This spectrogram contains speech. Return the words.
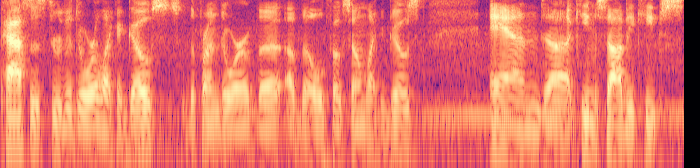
passes through the door like a ghost, the front door of the of the old folks' home like a ghost, and uh, Kemosabe keeps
